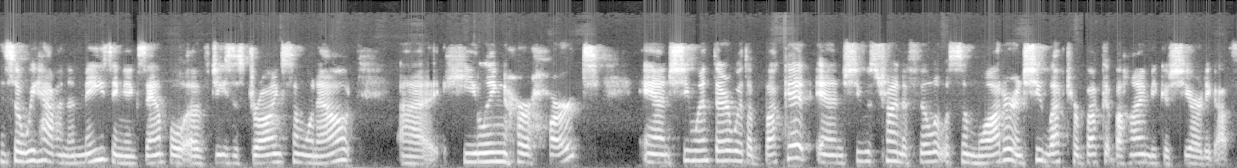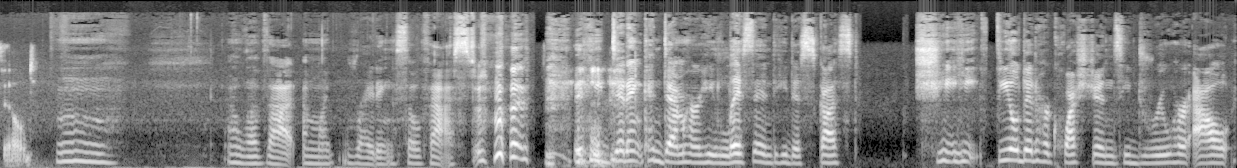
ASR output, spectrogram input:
And so we have an amazing example of Jesus drawing someone out uh, healing her heart. And she went there with a bucket and she was trying to fill it with some water and she left her bucket behind because she already got filled. Mm. I love that. I'm like writing so fast. he didn't condemn her. He listened. He discussed. She he fielded her questions. He drew her out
